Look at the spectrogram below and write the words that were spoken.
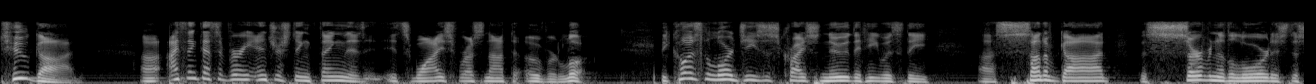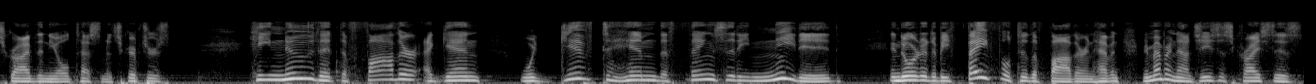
to God. Uh, I think that's a very interesting thing that it's wise for us not to overlook. Because the Lord Jesus Christ knew that he was the uh, Son of God, the servant of the Lord as described in the Old Testament scriptures, he knew that the Father again would give to him the things that he needed in order to be faithful to the Father in heaven. Remember now, Jesus Christ is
